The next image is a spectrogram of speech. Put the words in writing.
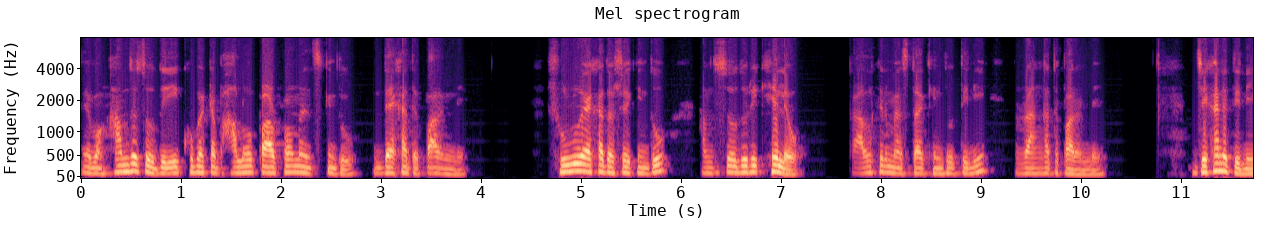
এবং হামজা চৌধুরী খুব একটা ভালো পারফরমেন্স কিন্তু দেখাতে পারেননি। শুরু একাদশে কিন্তু হামজা চৌধুরী খেলেও কালকের ম্যাচটা কিন্তু তিনি রাঙ্গাতে পারেননি। যেখানে তিনি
